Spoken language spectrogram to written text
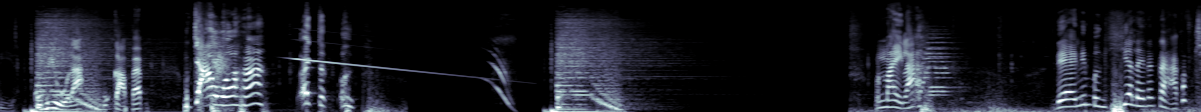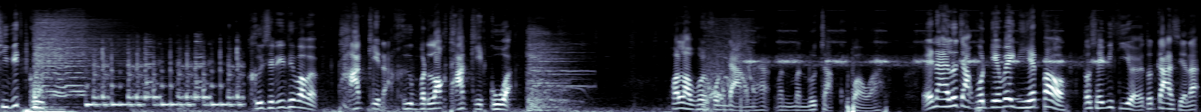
นี่กูไม่อยู่ละกูกลับแป๊บมึงจะเอาเหรอฮะเอ้ยจะ มันมาอีกละ แดงนี่มึงเคี้ยอะไรนักหนากับชีวิตกู คือชนิดที่ว่าแบบทาร์เก็ตอะคือมันล็อกทาร์เก็ตกูอะเพราะเราเป็นคนดังนะฮะ มันมันรู้จักกูเปล่าวะเอ้ยนายรู้จักพลเกมเวกดีเฮดเปล่า ต้องใช้วิธีแบบต้นกล้าเสียละ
